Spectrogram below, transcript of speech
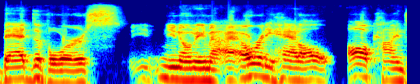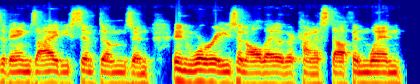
bad divorce. You, know, I mean, I already had all all kinds of anxiety symptoms and and worries and all that other kind of stuff. And when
